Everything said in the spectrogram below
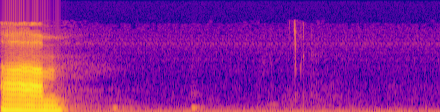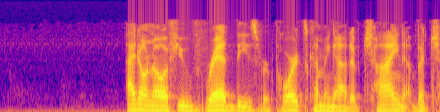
Um, I don't know if you've read these reports coming out of China, but Ch-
